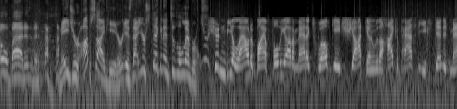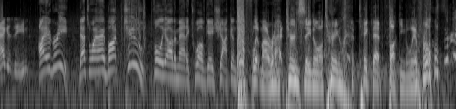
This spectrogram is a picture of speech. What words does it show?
so bad, isn't it? Major upside here is that you're sticking it to the liberals. You shouldn't be allowed to buy a fully automatic 12 gauge shotgun with a high capacity extended magazine. I agree. That's why I bought two fully automatic 12 gauge shotguns. Flip my right turn signal while turning left. Take that fucking liberals.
